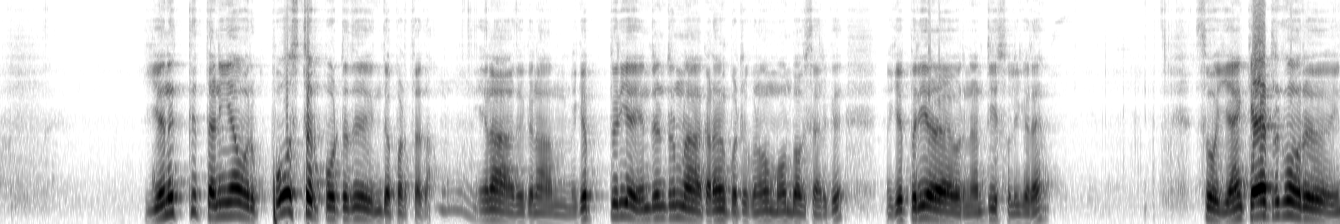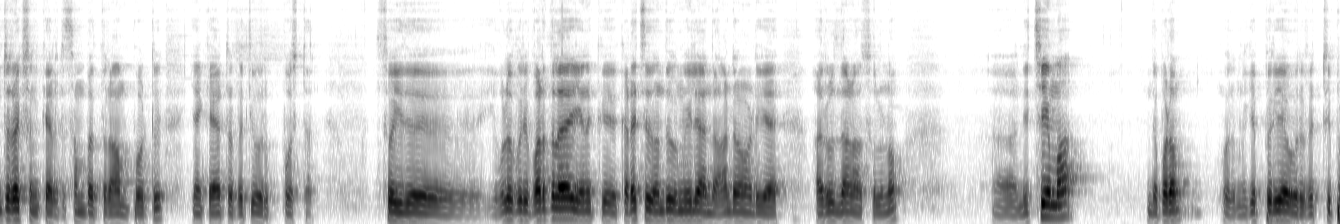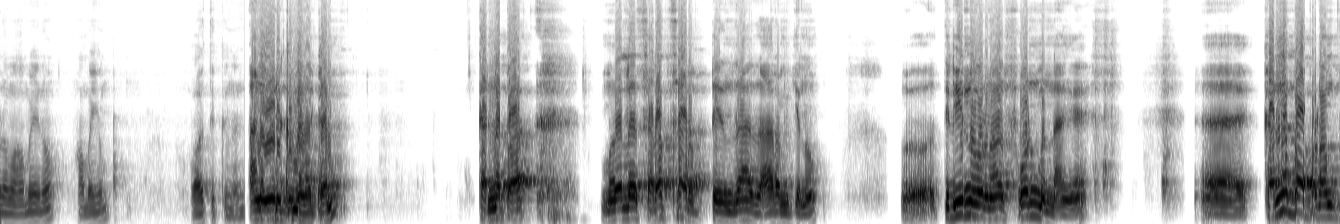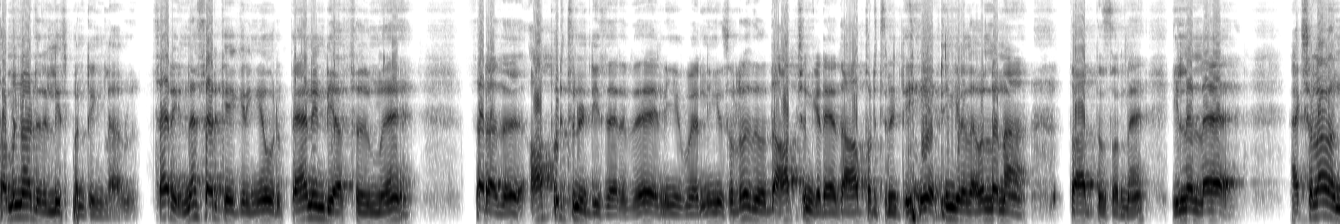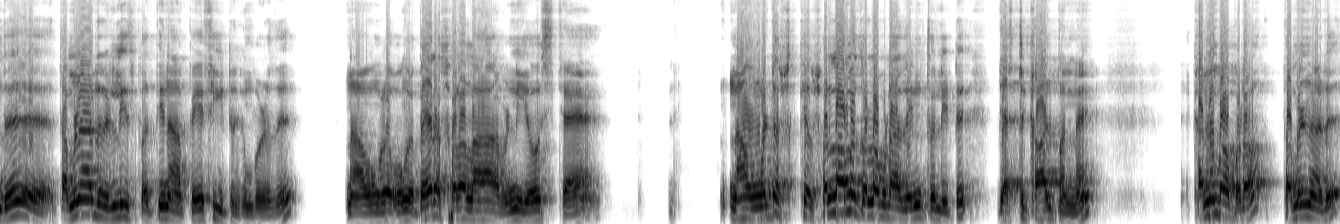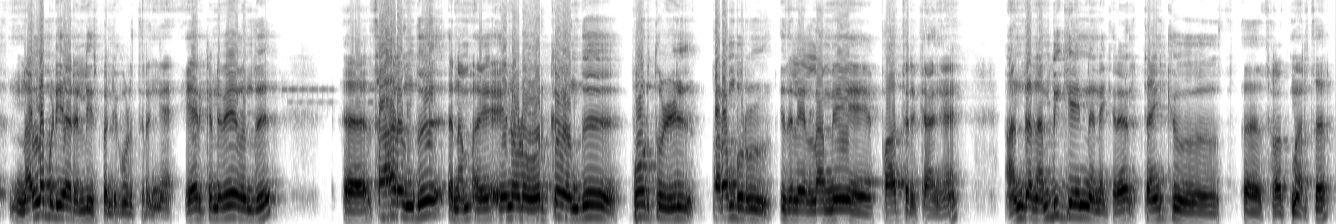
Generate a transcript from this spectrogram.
எனக்கு தனியாக ஒரு போஸ்டர் போட்டது இந்த படத்தை தான். ஏன்னா அதுக்கு நான் மிகப்பெரிய என்றென்றும் நான் கடமைப்பட்டிருக்கணும் மோகன் பாபு சாருக்கு. மிகப்பெரிய ஒரு நன்றியை சொல்லிக்கிறேன். ஸோ என் கேரக்டருக்கும் ஒரு இன்ட்ரடக்ஷன் கேரக்டர் சம்பத் ராம் போட்டு என் கேரக்டரை பற்றி ஒரு போஸ்டர் ஸோ இது இவ்வளோ பெரிய படத்தில் எனக்கு கிடைச்சது வந்து உண்மையிலே அந்த ஆண்டவனுடைய அருள் தான் நான் சொல்லணும். நிச்சயமாக இந்த படம் ஒரு மிகப்பெரிய ஒரு வெற்றி படம் அமையணும். அமையும். வாழ்த்துக்கு நன்றி. அனைவருக்கும் வணக்கம். கண்ணப்பா முதல்ல சரத் சார்கிட்டேருந்து தான் அது ஆரம்பிக்கணும். திடீர்னு ஒரு நாள் ஃபோன் பண்ணாங்க. கண்ணப்பா படம் தமிழ்நாடு ரிலீஸ் பண்ணுறீங்களா சார் என்ன சார் கேட்குறீங்க ஒரு பேன் இண்டியா ஃபில்மு சார் அது ஆப்பர்ச்சுனிட்டி சார் இது. நீங்கள் நீங்கள் சொல்கிறது வந்து ஆப்ஷன் கிடையாது ஆப்பர்ச்சுனிட்டி அப்படிங்கிற லெவலில் நான் பார்த்து சொன்னேன். இல்லை இல்லை. ஆக்சுவலாக வந்து தமிழ்நாடு ரிலீஸ் பற்றி நான் பேசிக்கிட்டு இருக்கும் பொழுது நான் உங்களை உங்கள் பேரை சொல்லலாம் அப்படின்னு யோசித்தேன் நான் உங்கள்கிட்ட சொல்லாமல் சொல்லக்கூடாதுன்னு சொல்லிட்டு ஜஸ்ட் கால் பண்ணேன். கண்ணம்பா படம் தமிழ்நாடு நல்லபடியாக ரிலீஸ் பண்ணி கொடுத்துருங்க. ஏற்கனவே வந்து சார் வந்து நம்ம என்னோட ஒர்க்கை வந்து போர்த்தொழில் பரம்பொருள் இதில் எல்லாமே பார்த்துருக்காங்க அந்த நம்பிக்கைன்னு நினைக்கிறேன். தேங்க்யூ சரத்குமார் சார்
